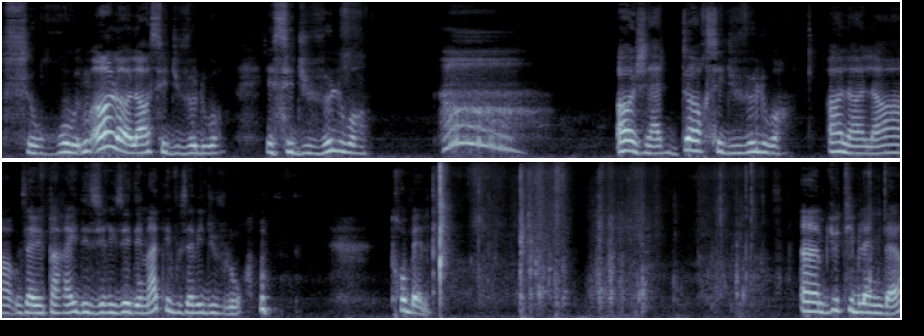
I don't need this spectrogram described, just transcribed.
Ce rose. Oh là là, c'est du velours. Et c'est du velours. Oh, oh, j'adore, c'est du velours. Oh là là, vous avez pareil des irisés, des mats et vous avez du velours. Trop belle. Un beauty blender.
